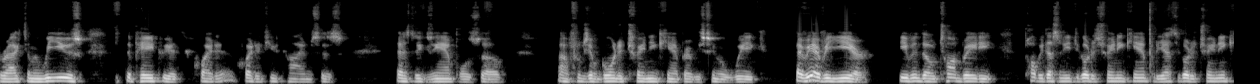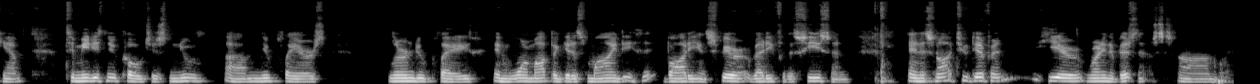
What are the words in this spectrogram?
Correct? I mean, we use the Patriots quite a, quite a few times as as examples of, uh, for example, going to training camp every single week, every every year. Even though Tom Brady probably doesn't need to go to training camp, but he has to go to training camp to meet his new coaches, new um, new players, learn new plays, and warm up and get his mind, body, and spirit ready for the season. And it's not too different here running a business. Um,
